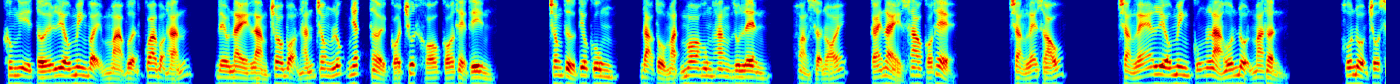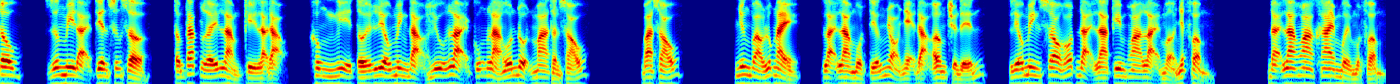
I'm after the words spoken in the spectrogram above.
không nghĩ tới liễu minh vậy mà vượt qua bọn hắn, điều này làm cho bọn hắn trong lúc nhất thời có chút khó có thể tin. Trong tử tiêu cung, đạo tổ mặt mo hung hăng run lên, hoảng sợ nói, cái này sao có thể? Chẳng lẽ sáu chẳng lẽ liễu minh cũng là hỗn độn ma thần? Hỗn độn chỗ sâu, dương mi đại tiên sững sờ, tấm tắc lấy làm kỳ lạ đạo, không nghĩ tới liễu minh đạo hữu lại cũng là hỗn độn ma thần sáu. Ba sáu. Nhưng vào lúc này, lại là một tiếng nhỏ nhẹ đạo âm truyền đến, liễu minh sau hót đại la kim hoa lại mở nhất phẩm. Đại la hoa khai mười một phẩm.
